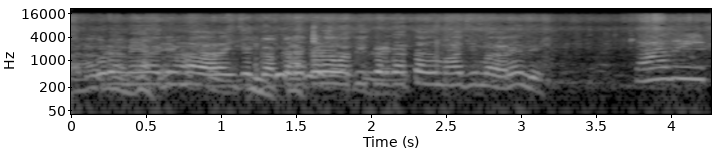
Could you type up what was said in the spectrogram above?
అది కూడా మేమే జిమ్మదారా ఇంకా అక్కడెక్కడ పోతే ఇక్కడికి వస్తే అది మా జిమ్మదారా ఏంది కాదు ఈ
